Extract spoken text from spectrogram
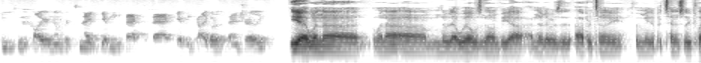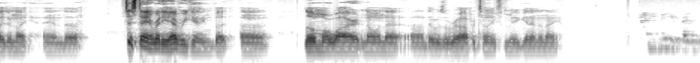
he was going to call your number tonight, given the back to back, given probably go to the bench early? Yeah, when uh, when I um, knew that Will was going to be out, I knew there was an opportunity for me to potentially play tonight, and uh, just staying ready every game, but uh, a little more wired, knowing that uh, there was a real opportunity for me to get in tonight. And you made your presence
